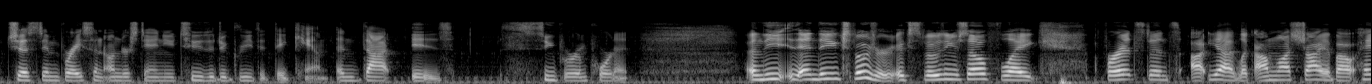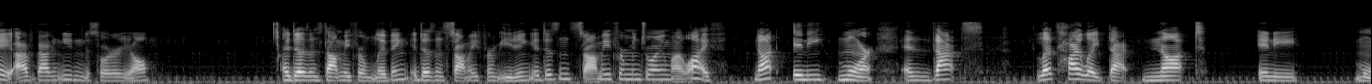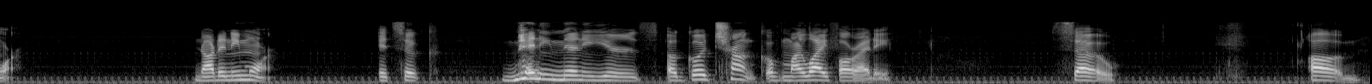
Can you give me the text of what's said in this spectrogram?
just embrace and understand you to the degree that they can, and that is super important. And the and the exposure, exposing yourself like for instance, I, yeah, like I'm not shy about, hey, I've got an eating disorder, y'all. It doesn't stop me from living. It doesn't stop me from eating. It doesn't stop me from enjoying my life. Not anymore. And that's, let's highlight that. Not anymore. Not anymore. It took many, many years, a good chunk of my life already. So, um,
